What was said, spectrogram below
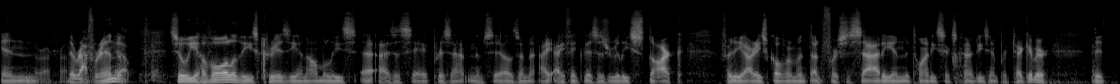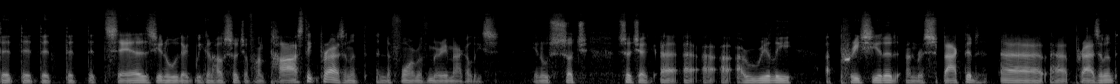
in the referendum. The referendum. Yep. So you have all of these crazy anomalies, uh, as I say, presenting themselves, and I, I, think this is really stark for the Irish government and for society in the 26 counties in particular. That that that that, that, that says you know that we can have such a fantastic president in the form of Mary McAleese you know, such such a a, a, a really appreciated and respected uh, uh, president,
